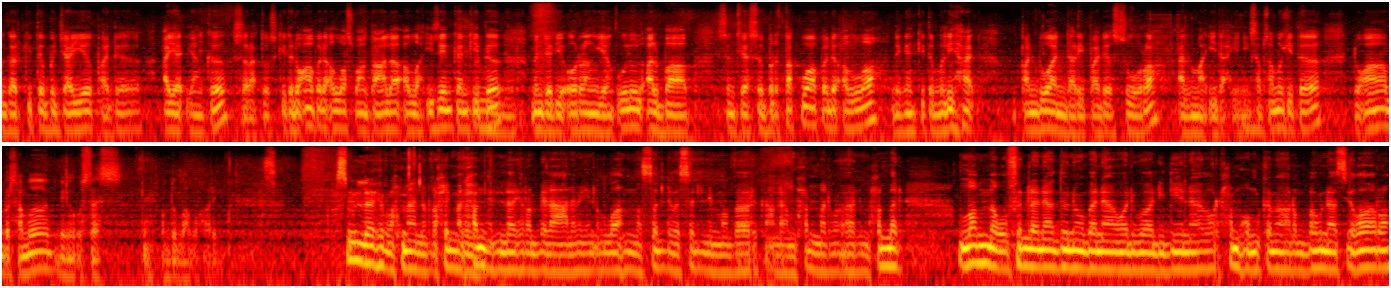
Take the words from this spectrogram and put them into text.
agar kita berjaya pada ayat yang ke-100. Kita doa pada Allah SWT Allah izinkan kita menjadi orang yang ulul albab sentiasa bertakwa pada Allah dengan kita melihat panduan daripada surah Al-Maidah ini. Sama-sama kita doa bersama dengan Ustaz Abdullah Bukhari. بسم الله الرحمن الرحيم. الحمد لله رب العالمين. اللهم صل وسلم وبارك على محمد وآل محمد اللهم اغفر لنا ذنوبنا ولوالدينا وارحمهم كما ربونا صغارا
